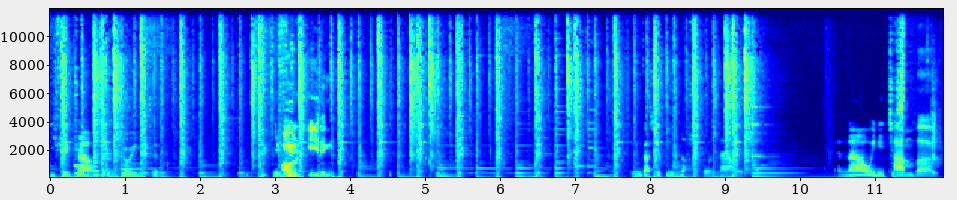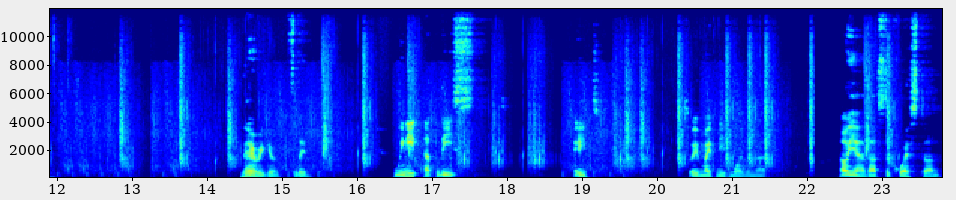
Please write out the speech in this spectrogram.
If you drown, I'm going to. If I was eating. think that should be enough for now. And now we need just. Hamburg. There we go, Flynn. We need at least eight. So we might need more than that. Oh yeah, that's the quest done.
